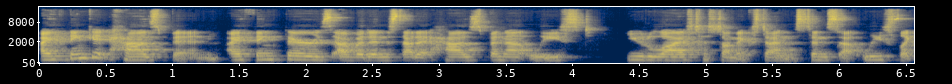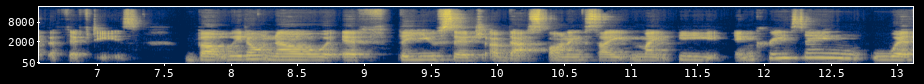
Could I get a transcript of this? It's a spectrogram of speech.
I think it has been. I think there's evidence that it has been at least utilized to some extent since at least like the 50s. But we don't know if the usage of that spawning site might be increasing with,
